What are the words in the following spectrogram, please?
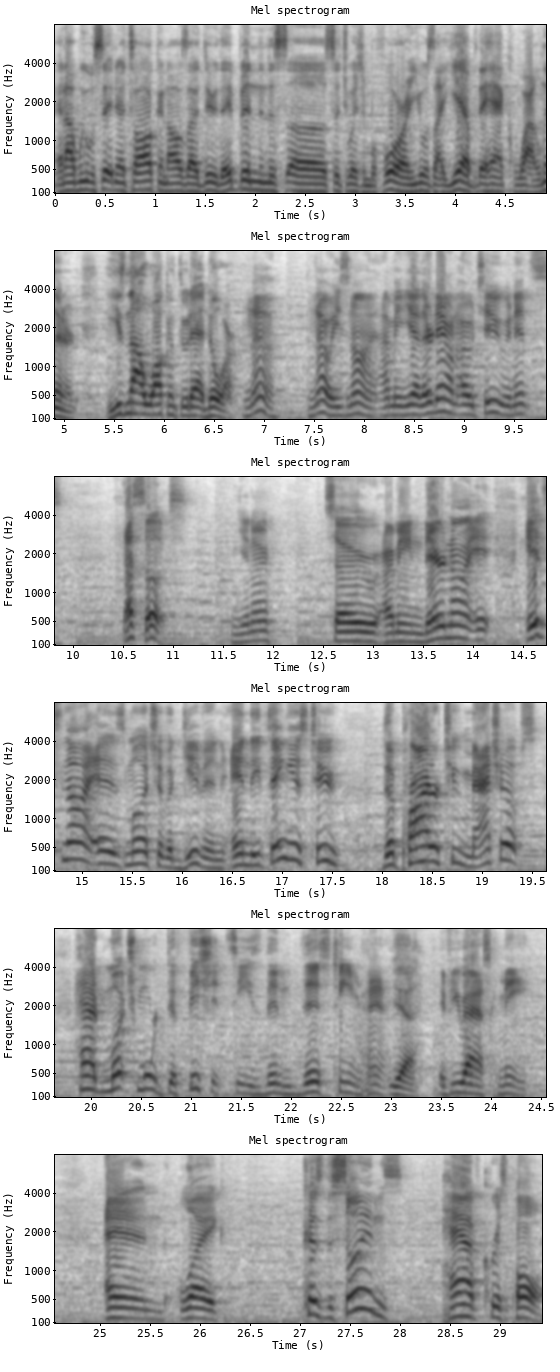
and I, we were sitting there talking. I was like, dude, they've been in this uh, situation before, and he was like, yeah, but they had Kawhi Leonard. He's not walking through that door. No, no, he's not. I mean, yeah, they're down 0-2, and it's that sucks. You know, so I mean, they're not. It, it's not as much of a given. And the thing is, too, the prior two matchups had much more deficiencies than this team has. Yeah. if you ask me. And like, because the Suns have Chris Paul,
